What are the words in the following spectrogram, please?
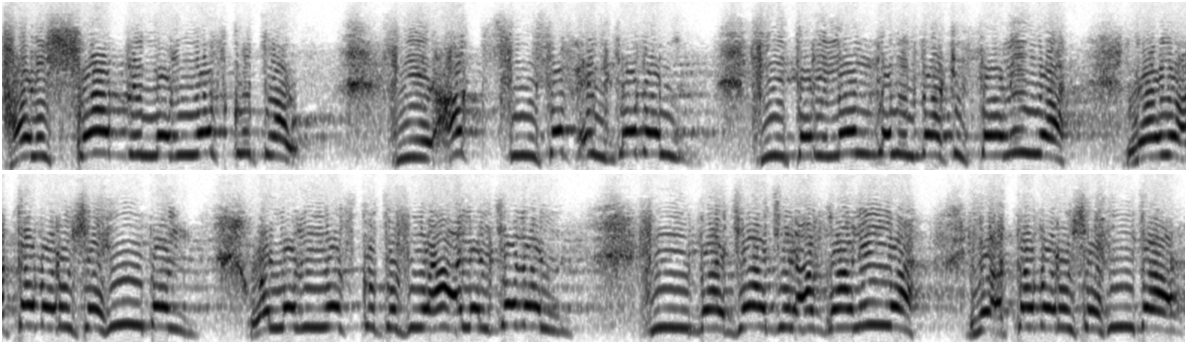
هل الشاب الذي يسقط في عكس في سفح الجبل في ترمنجل الباكستانية لا يعتبر شهيدا والذي يسقط في أعلى الجبل في باجاج الأفغانية يعتبر شهيدا؟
